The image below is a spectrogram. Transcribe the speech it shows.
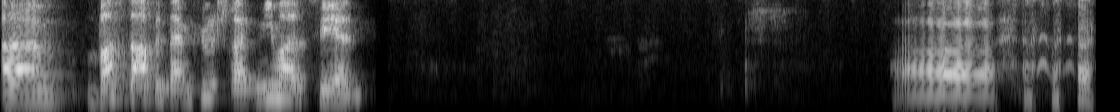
Ähm, was darf in deinem Kühlschrank niemals fehlen? Äh,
